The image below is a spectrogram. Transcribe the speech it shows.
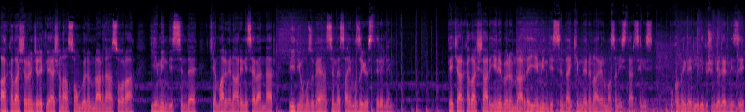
Arkadaşlar öncelikle yaşanan son bölümlerden sonra Yemin dizisinde Kemal ve Narin'i sevenler videomuzu beğensin ve sayımızı gösterelim. Peki arkadaşlar yeni bölümlerde Yemin dizisinden kimlerin ayrılmasını istersiniz? Bu konuyla ilgili düşüncelerinizi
